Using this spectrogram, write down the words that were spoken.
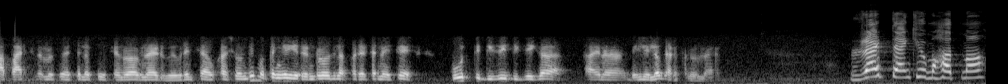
ఆ పారిశ్రామికవేత్తలకు చంద్రబాబు నాయుడు వివరించే అవకాశం ఉంది. మొత్తంగా ఈ రెండు రోజుల పర్యటన అయితే పూర్తి బిజీ బిజీగా ఆయన ఢిల్లీలో గడపనున్నారు. Right, thank you, Mahatma.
